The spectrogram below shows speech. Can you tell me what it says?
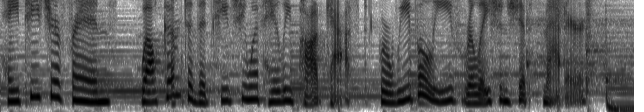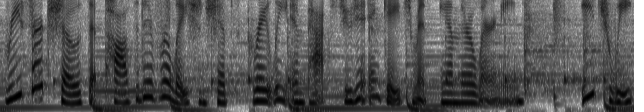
Hey, teacher friends. Welcome to the Teaching with Haley podcast, where we believe relationships matter. Research shows that positive relationships greatly impact student engagement and their learning. Each week,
